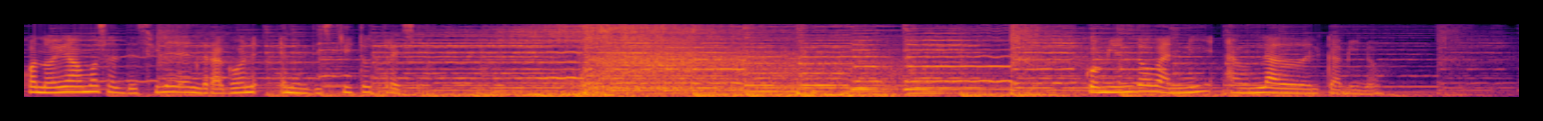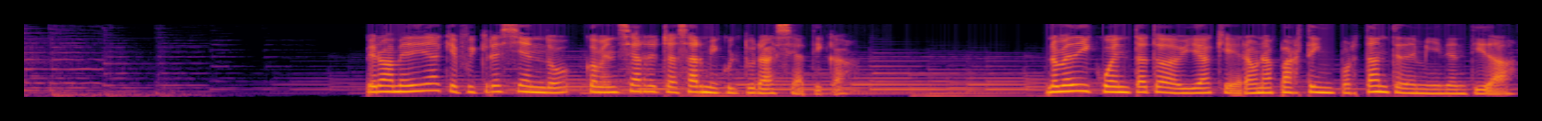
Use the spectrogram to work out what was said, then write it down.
cuando íbamos al desfile del dragón en el Distrito 13. comiendo banh mi a un lado del camino. Pero a medida que fui creciendo, comencé a rechazar mi cultura asiática. No me di cuenta todavía que era una parte importante de mi identidad.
